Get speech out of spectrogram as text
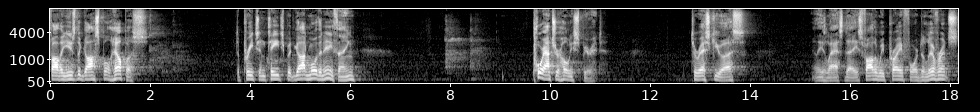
Father, use the gospel. Help us to preach and teach, but God, more than anything, pour out your Holy Spirit to rescue us in these last days. Father, we pray for deliverance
